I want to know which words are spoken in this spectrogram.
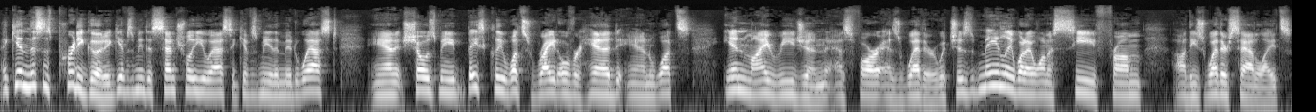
again, this is pretty good. It gives me the central US, it gives me the Midwest, and it shows me basically what's right overhead and what's in my region as far as weather, which is mainly what I want to see from uh, these weather satellites.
